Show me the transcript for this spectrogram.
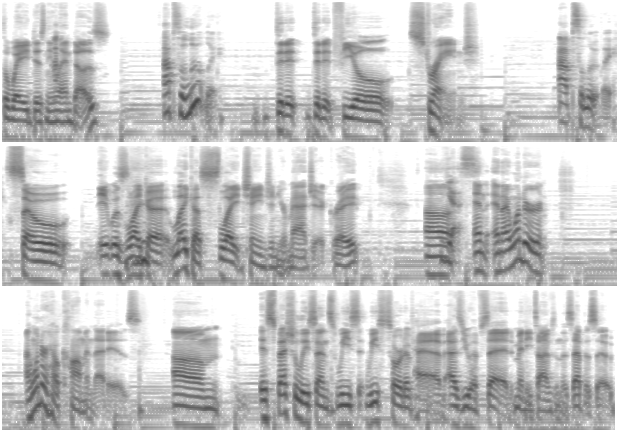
the way Disneyland does? absolutely Did it did it feel strange? Absolutely So it was like a like a slight change in your magic, right? Uh, Yes. And and I wonder I wonder how common that is. Um especially since we we sort of have as you have said many times in this episode,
